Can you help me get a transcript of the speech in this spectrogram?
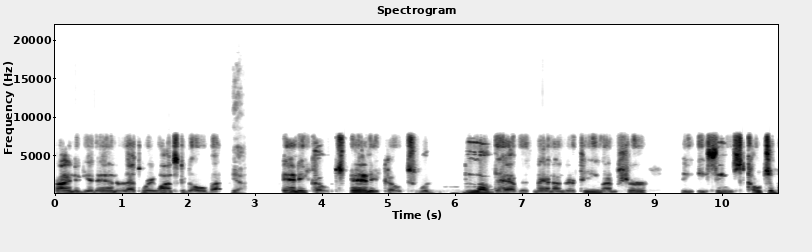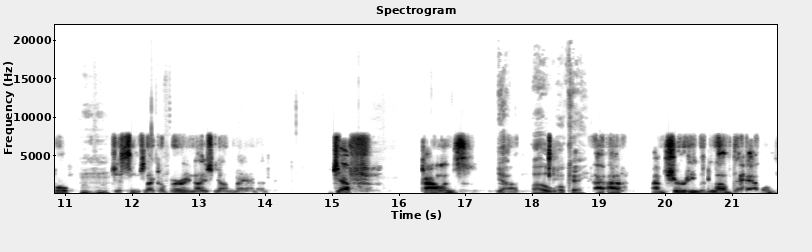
trying to get in or that's where he wants to go, but Yeah. any coach, any coach would love to have this man on their team. I'm sure he, he seems coachable, Mm-hmm. just seems like a very nice young man. And Jeff Collins, Yeah. uh, Oh, okay. I, I, I'm sure he would love to have him.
